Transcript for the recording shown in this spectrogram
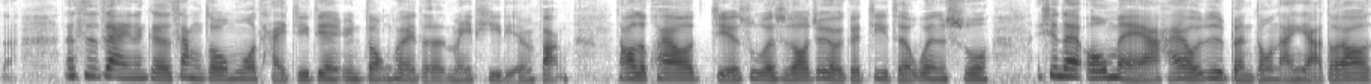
啊。嗯、但是在那个上周末台积电运动会的媒体联访到了快要结束的时候，就有一个记者问说：现在欧美啊，还有日本、东南亚都要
